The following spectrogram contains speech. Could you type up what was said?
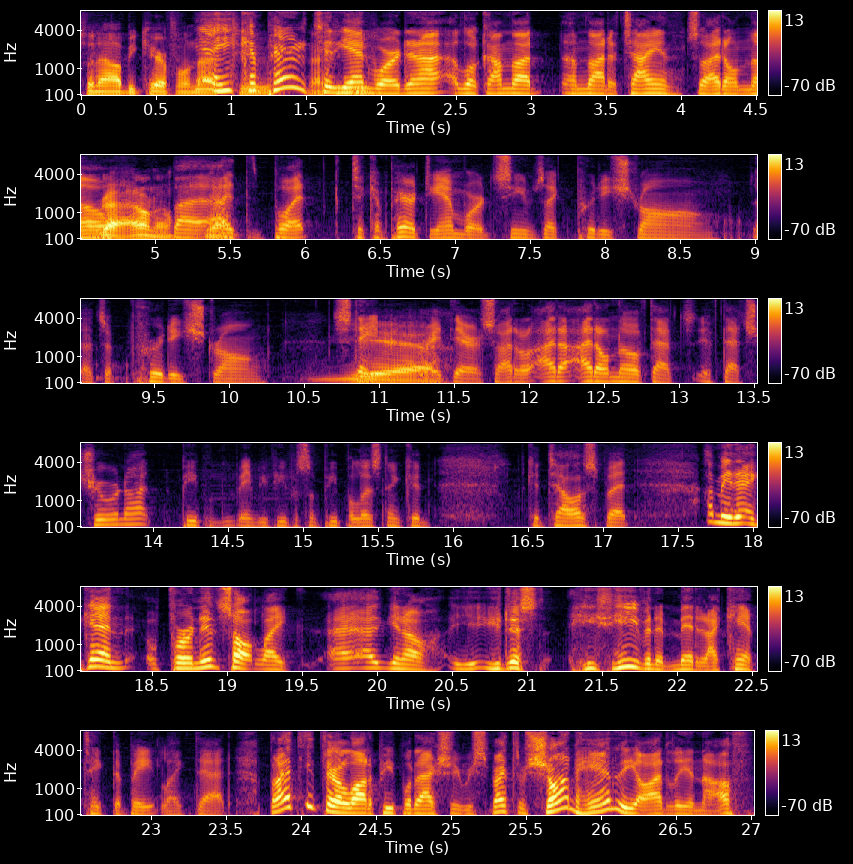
so now I'll be careful not. Yeah, he to, compared it to, to the N word, and I look, I'm not, I'm not Italian, so I don't know. Right, I don't know. But yeah. I, but to compare it to the N word seems like pretty strong. That's a pretty strong statement yeah. right there. So I don't, I don't, I don't know if that's if that's true or not. People, maybe people, some people listening could could tell us. But I mean, again, for an insult like uh, you know, you, you, just he, he even admitted I can't take the bait like that. But I think there are a lot of people that actually respect him. Sean Hannity, oddly enough,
